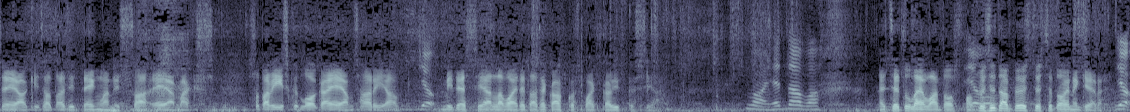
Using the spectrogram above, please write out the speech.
CA-kisa tai sitten Englannissa EMX 150-luokan EM-sarjaa. Miten siellä vaihdetaan se kakkospaikka ykkössiä? Vaihdetaan vaan. Et se tulee vaan tosta. Pysytään pystyssä se toinen kerran. Joo.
